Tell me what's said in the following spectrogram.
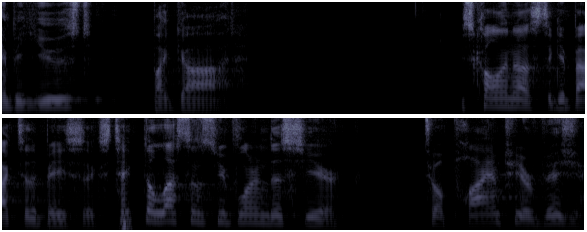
and be used by God. He's calling us to get back to the basics. Take the lessons you've learned this year to apply them to your vision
